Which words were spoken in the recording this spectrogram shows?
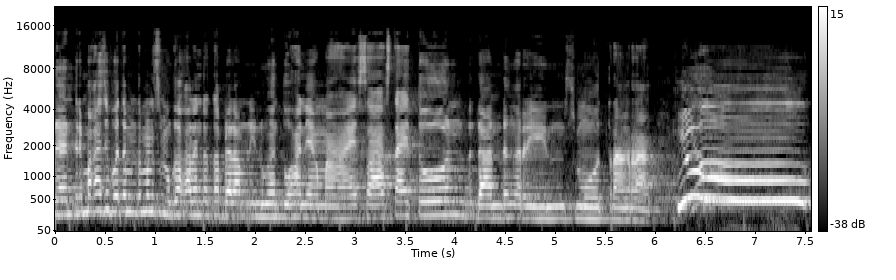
dan terima kasih buat teman-teman. Semoga kalian tetap dalam lindungan Tuhan Yang Maha Esa. Stay tune dan dengerin Smooth Rang Rang. Yuk!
